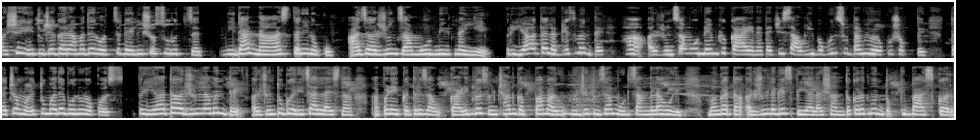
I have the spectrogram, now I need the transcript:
असेही तुझ्या घरामध्ये रोजचे डेली शो सुरूच आहेत. निदान ना आज तरी नको. आज अर्जुनचा मूड नीट नाहीये. प्रिया आता लगेच म्हणते हा अर्जुनचा मूड नेमकं काय आहे ना त्याची सावली बघून सुद्धा मी ओळखू शकते. त्याच्यामुळे तू मध्ये बोलू नकोस. प्रिया आता अर्जुनला म्हणते अर्जुन तू घरी चाललायस ना? आपण एकत्र जाऊ. गाडीत बसून छान गप्पा मारू. म्हणजे तुझा मूड चांगला होईल. मग आता अर्जुन लगेच प्रियाला शांत करत म्हणतो की बास कर.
